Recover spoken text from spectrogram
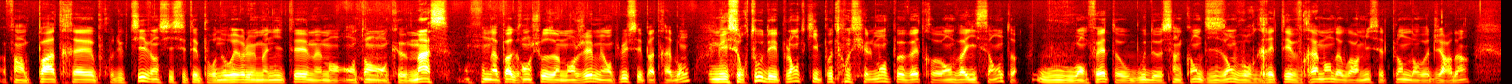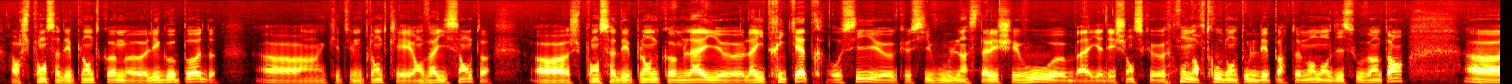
enfin pas très productive. Hein, si c'était pour nourrir l'humanité, même en, tant que masse, on n'a pas grand-chose à manger, mais en plus c'est pas très bon. Mais surtout des plantes qui potentiellement peuvent être envahissantes, ou en fait au bout de 5 ans, 10 ans, vous regrettez vraiment d'avoir mis cette plante dans votre jardin. Alors je pense à des plantes comme euh, l'égopode, euh, qui est une plante qui est envahissante. Euh, je pense à des plantes comme l'ail euh, triquetre aussi, que si vous l'installez chez vous, bah, il y a des chances qu'on en retrouve dans tout le département dans 10 ou 20 ans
